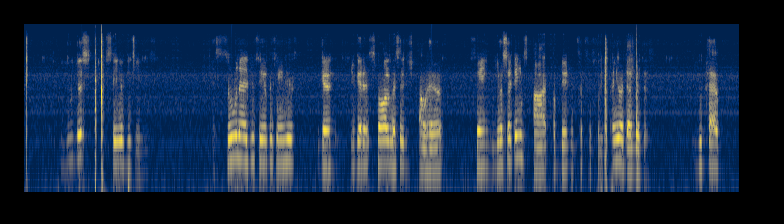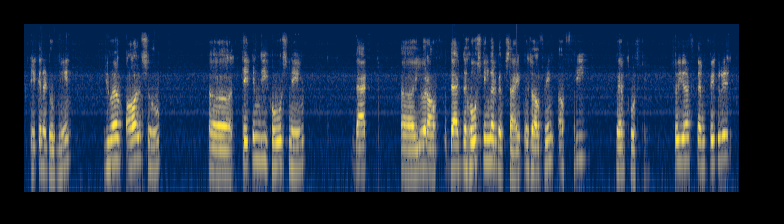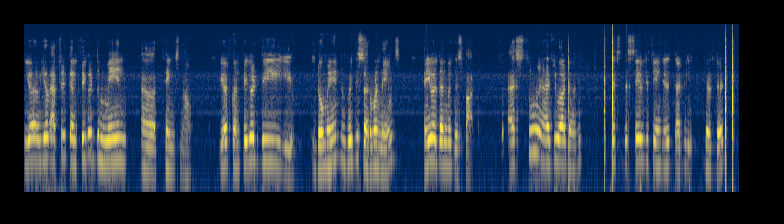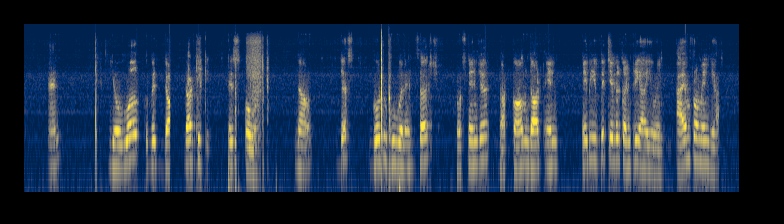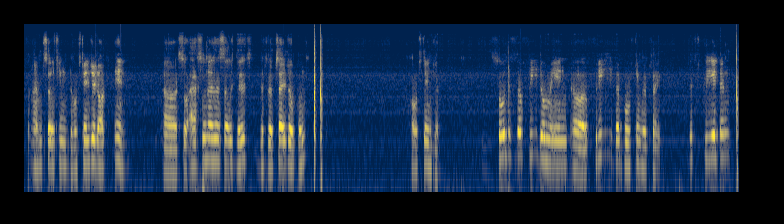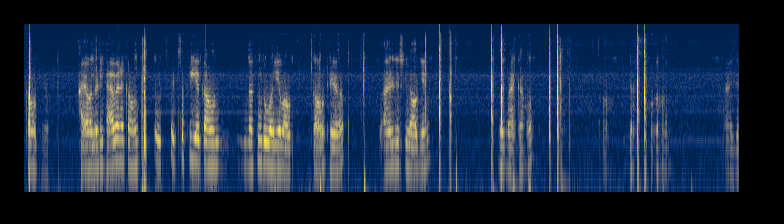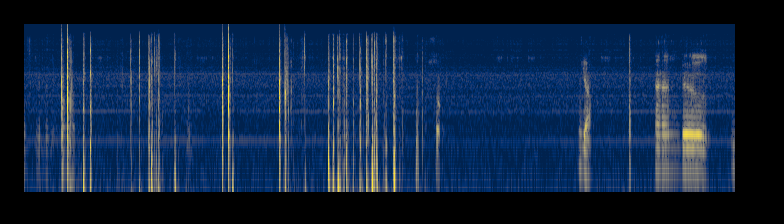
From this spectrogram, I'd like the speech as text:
You just save the changes. As soon as you save the changes you get you get a small message out here saying your settings are updated successfully and you are done with this. You have taken a domain. You have also uh, taken the host name that uh, you are off that the hostinger website is offering a free web hosting. So you have configured you have you have actually configured the main uh, things now. You have configured the domain with the server names and you are done with this part. So as soon as you are done this this saves the changes that we just did and your work with dot, dot is over now just go to google and search hostinger.com.in maybe whichever country are you in. I am from india so i'm searching hostinger.in uh, so as soon as i search this this website opens. Hostinger so this is a free domain uh, free web hosting website. Just create an account here. I already have an account. It's, it's a free account. Nothing to worry about. Account here I'll just log in with my account. Just hold on I just did the so yeah. And uh,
